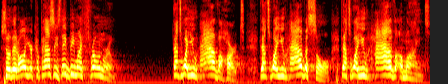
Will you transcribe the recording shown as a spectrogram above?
so that all your capacities, they'd be my throne room. That's why you have a heart. That's why you have a soul. That's why you have a mind.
